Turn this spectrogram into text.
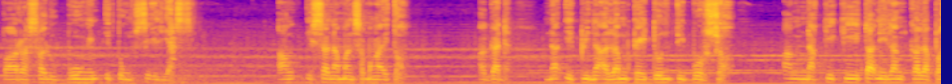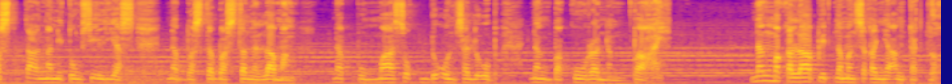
para salubungin itong si Elias. Ang isa naman sa mga ito, agad na ipinaalam kay Don Tiburcio ang nakikita nilang kalapastangan nitong si Elias na basta-basta na lamang na pumasok doon sa loob ng bakuran ng bahay. Nang makalapit naman sa kanya ang tatlo,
